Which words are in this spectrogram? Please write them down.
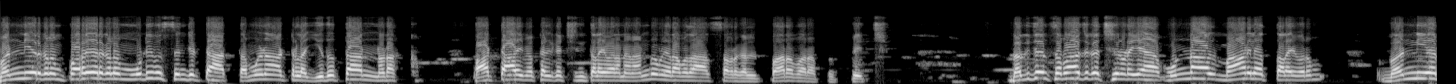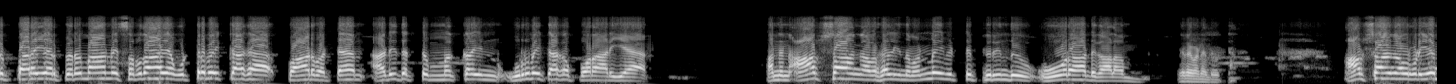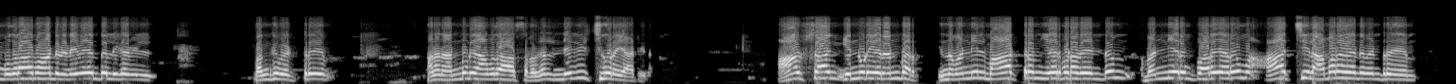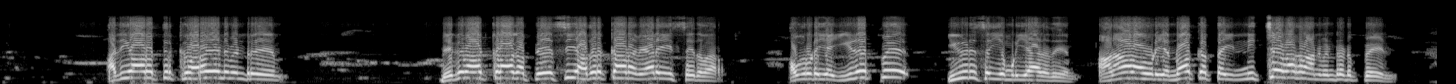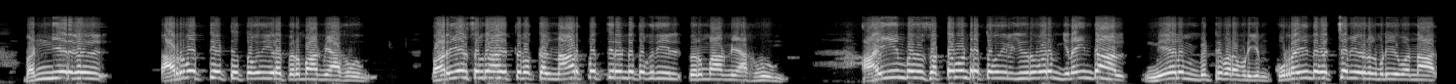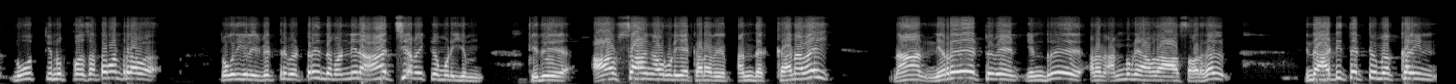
வன்னியர்களும் பறையர்களும் முடிவு செஞ்சுட்டா தமிழ்நாட்டுல இதுதான் நடக்கும். பாட்டாளி மக்கள் கட்சியின் தலைவரான அன்புமணி ராமதாஸ் அவர்கள் பரபரப்பு பேச்சு. பகுஜன் சமாஜ் கட்சியினுடைய முன்னாள் மாநில தலைவரும் வன்னியர் பறையர் பெரும்பான்மை சமுதாய ஒற்றுமைக்காக பாடுபட்ட அடித்தட்டு மக்களின் உரிமைக்காக போராடிய அண்ணன் ஆப்ஷாங் அவர்கள் இந்த மண்ணை விட்டு பிரிந்து ஓராண்டு காலம் நிறைவடைந்து விட்டார். ஆப்ஷாங் அவருடைய முதலாம் ஆண்டு நினைவேந்தல் நிகழ்வில் பங்கு பெற்று ஆனால் அன்புமணி ராமதாஸ் அவர்கள் நெகிழ்ச்சி உரையாற்றினார். ஆப்ஷாங் என்னுடைய நண்பர் இந்த மண்ணில் மாற்றம் ஏற்பட வேண்டும் வன்னியரும் பறையரும் ஆட்சியில் அமர வேண்டும் என்று அதிகாரத்திற்கு வர வேண்டும் என்று வெகு நாட்களாக பேசி அதற்கான வேலையை செய்தவர். அவருடைய இழப்பு ஈடு செய்ய முடியாதது. ஆனால் அவருடைய நோக்கத்தை நிச்சயமாக நான் வென்றெடுப்பேன். வன்னியர்கள் அறுபத்தி எட்டு தொகுதியில பெரும்பான்மையாகவும் பறையர் சமுதாயத்து மக்கள் நாற்பத்தி இரண்டு தொகுதியில் பெரும்பான்மையாகவும் ஐம்பது சட்டமன்ற தொகுதியில் இருவரும் இணைந்தால் மேலும் வெற்றி பெற முடியும். குறைந்தபட்சம் இவர்கள் முடிவு பண்ணால் நூத்தி முப்பது சட்டமன்ற தொகுதிகளில் வெற்றி பெற்று இந்த மண்ணில் ஆட்சி அமைக்க முடியும். இது ஆப்சாங் அவருடைய கனவு. அந்த கனவை நான் நிறைவேற்றுவேன் என்று அண்ணன் அன்புமணி ராமதாஸ் அவர்கள் இந்த அடித்தட்டு மக்களின்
